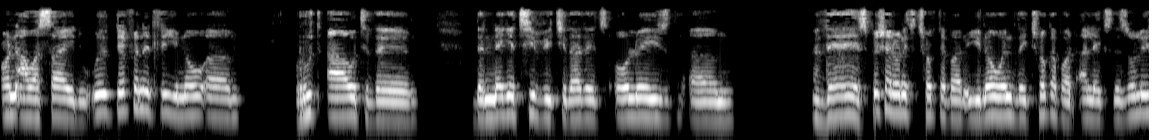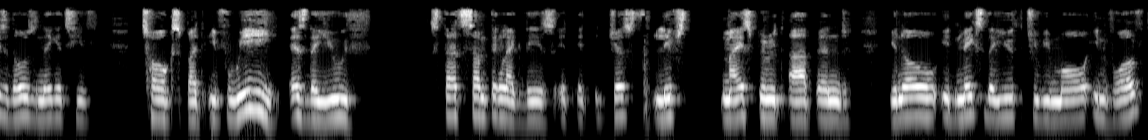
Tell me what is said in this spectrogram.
on our side will definitely, you know, um, root out the, the negativity that it's always, um, there, especially when it's talked about, you know, when they talk about Alex, there's always those negative talks. But if we as the youth start something like this, it, it, it just lifts my spirit up and, you know, it makes the youth to be more involved.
